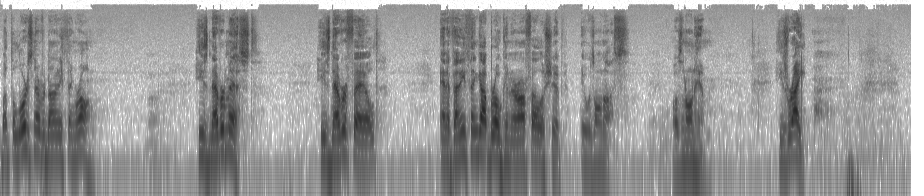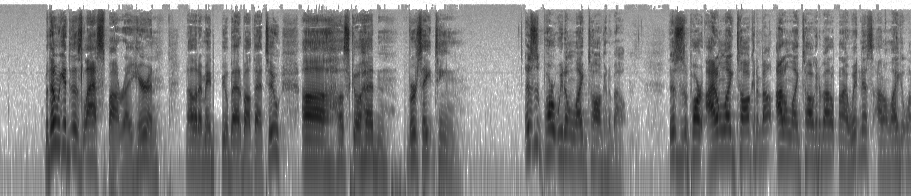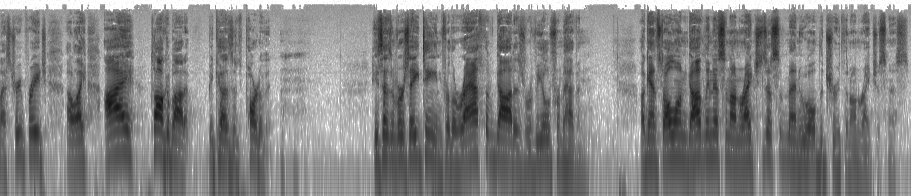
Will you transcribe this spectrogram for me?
But the Lord's never done anything wrong. He's never missed. He's never failed. And if anything got broken in our fellowship, it was on us. It wasn't on him. He's right. But then we get to this last spot right here, and now that I made you feel bad about that too, uh, let's go ahead and verse 18. This is the part we don't like talking about. This is a part I don't like talking about. I don't like talking about it when I witness. I don't like it when I street preach. I don't like I talk about it because it's part of it. He says in verse 18, For the wrath of God is revealed from heaven against all ungodliness and unrighteousness of men who hold the truth in unrighteousness.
